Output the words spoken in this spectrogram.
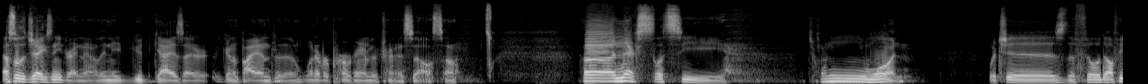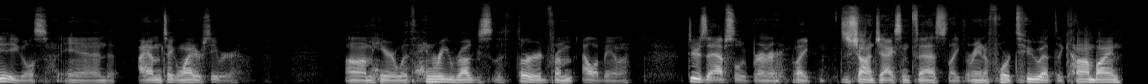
that's what the Jags need right now. They need good guys that are going to buy into the whatever program they're trying to sell. So, uh, next, let's see, twenty-one, which is the Philadelphia Eagles, and I haven't taken wide receiver. Um, here with Henry Ruggs third from Alabama. Dude's an absolute burner. Like DeSean Jackson fast, like ran a four two at the combine.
